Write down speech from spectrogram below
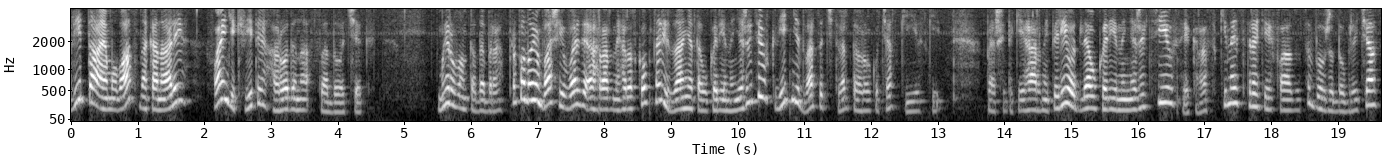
Вітаємо вас на каналі Файні квіти, городина, садочок. Миру вам та добра. Пропонуємо вашій увазі аграрний гороскоп нарізання та укорінення життів в квітні 24 року, час київський. Перший такий гарний період для укорінення живців, якраз кінець третьої фази. Це дуже добрий час.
